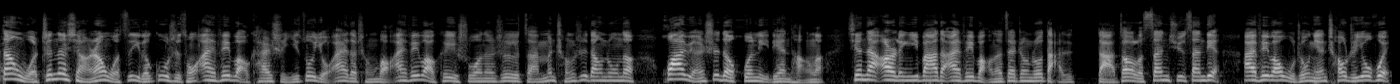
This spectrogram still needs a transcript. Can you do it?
但我真的想让我自己的故事从爱妃堡开始，一座有爱的城堡。爱妃堡可以说呢是咱们城市当中的花园式的婚礼殿堂了。现在二零一八的爱妃堡呢，在郑州打打造了三区三店，爱妃堡五周年超值优惠，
